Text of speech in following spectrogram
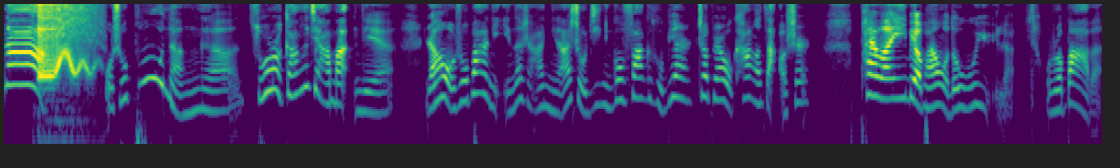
呢。我说不能啊，昨儿刚加满的。然后我说爸，你那啥，你拿手机，你给我发个图片、照片，我看看咋回事拍完仪表盘我都无语了。我说爸爸，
